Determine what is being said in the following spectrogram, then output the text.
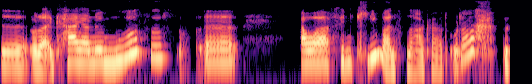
de, oder ich ha ja ne Murses, äh, aber Finn Klimans nackert, oder?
